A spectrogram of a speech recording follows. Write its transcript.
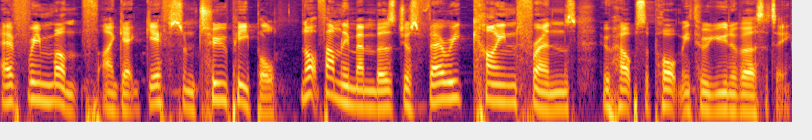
Every month I get gifts from two people, not family members, just very kind friends who help support me through university.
